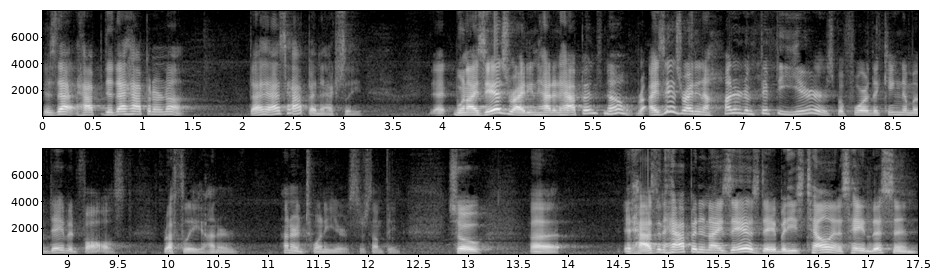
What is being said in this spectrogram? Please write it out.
Is that hap- did that happen or not? That has happened actually. When Isaiah's writing, had it happened? No. Isaiah's writing 150 years before the kingdom of David falls, roughly 100, 120 years or something. So uh, it hasn't happened in Isaiah's day, but he's telling us hey, listen,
